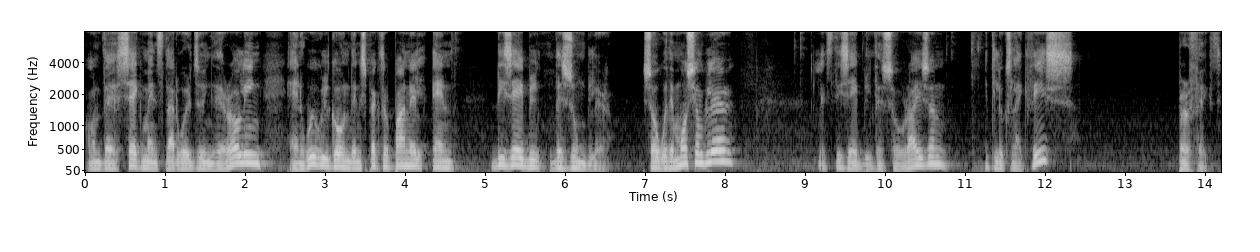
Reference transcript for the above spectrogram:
on the segments that we're doing the rolling and we will go in the inspector panel and disable the zoom blur. So with the motion blur, let's disable this horizon. It looks like this. Perfect.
